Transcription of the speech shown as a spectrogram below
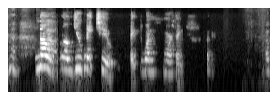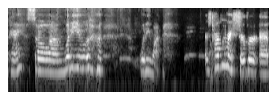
No, no, you wait too. Wait, one more thing. Okay. Okay. So, um, what do you what do you want? I was talking to my server at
